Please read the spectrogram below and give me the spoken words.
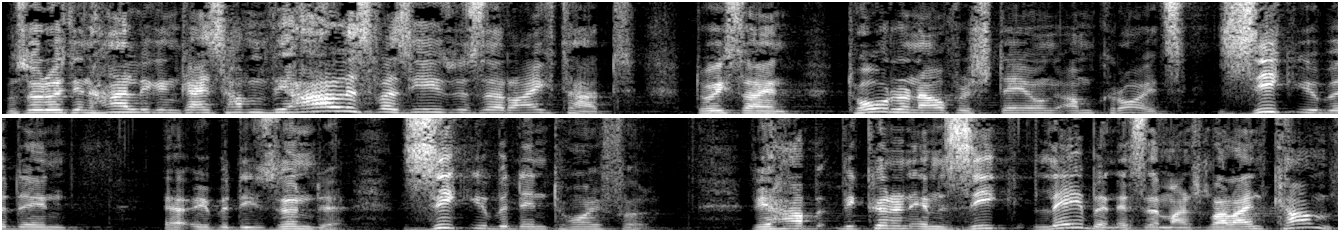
Und so durch den Heiligen Geist haben wir alles, was Jesus erreicht hat, durch sein Tod und Auferstehung am Kreuz. Sieg über, den, äh, über die Sünde, Sieg über den Teufel. Wir, haben, wir können im Sieg leben. Es ist manchmal ein Kampf.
